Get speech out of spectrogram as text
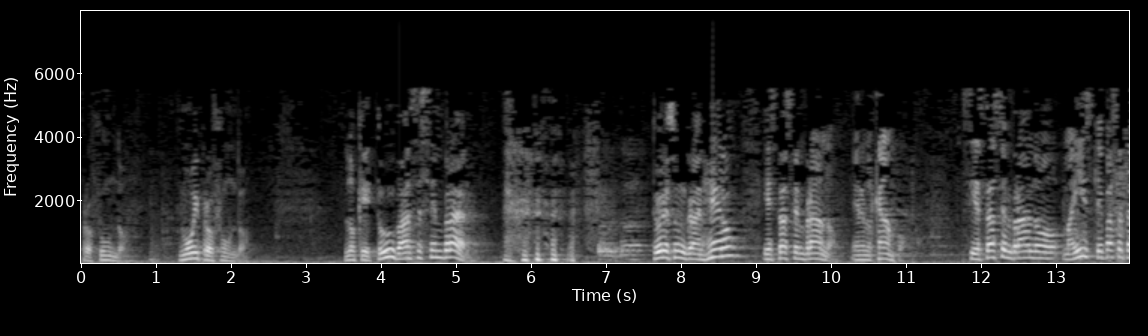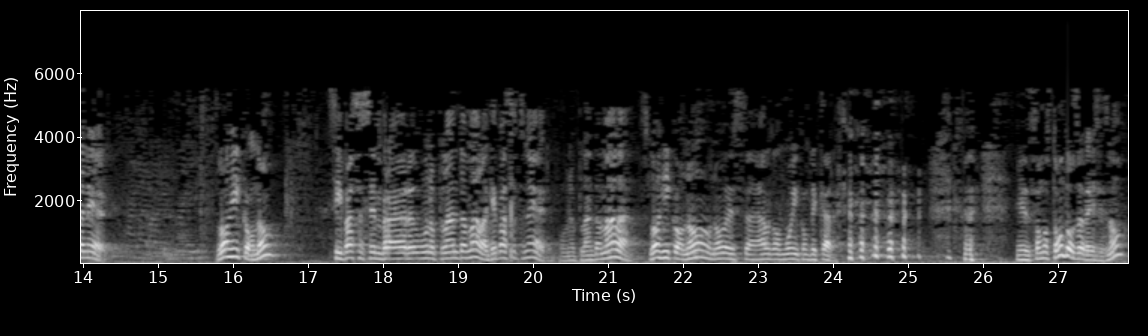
profundo, muy profundo. Lo que tú vas a sembrar. tú eres un granjero y estás sembrando en el campo. Si estás sembrando maíz, ¿qué vas a tener? Lógico, ¿no? Si vas a sembrar una planta mala, ¿qué vas a tener? Una planta mala. Es lógico, ¿no? No es uh, algo muy complicado. Eh, somos tontos a veces, ¿no?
